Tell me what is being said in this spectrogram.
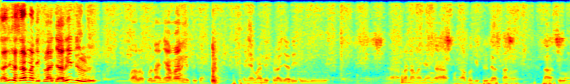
saya juga sama dipelajari dulu. Walaupun anyaman gitu kan. Anyaman dipelajari dulu. Nggak apa namanya nggak nggak begitu datang langsung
